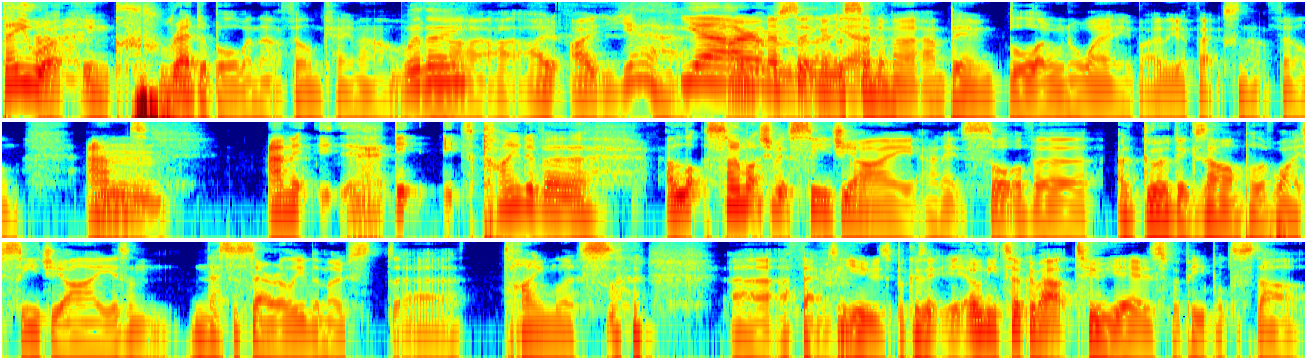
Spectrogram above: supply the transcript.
they were incredible when that film came out. Were I mean, they? I, I, I, yeah, Yeah, I remember, remember sitting in the yeah. cinema and being blown away by the effects in that film, and Mm. and it, it, it it's kind of a a lot. So much of it's CGI, and it's sort of a a good example of why CGI isn't necessarily the most uh, timeless. Uh, effect to use because it, it only took about two years for people to start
